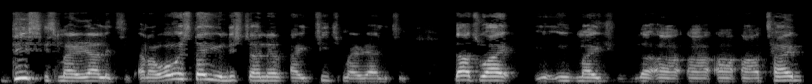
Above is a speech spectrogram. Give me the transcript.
This is my reality, and I always tell you in this channel, I teach my reality. That's why my uh, uh, uh, our time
